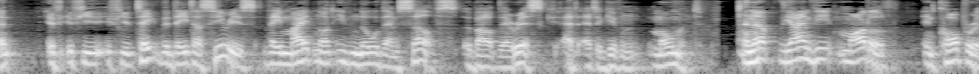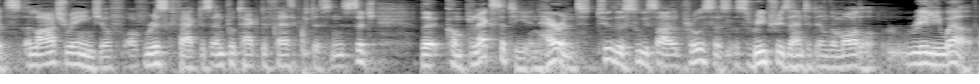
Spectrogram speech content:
And if, if, you, if you take the data serious, they might not even know themselves about their risk at, at a given moment. And now the IMV model incorporates a large range of, of risk factors and protective factors, and such the complexity inherent to the suicidal process is represented in the model really well.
